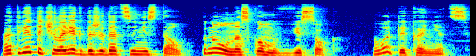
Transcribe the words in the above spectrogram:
Ответа человек дожидаться не стал, пнул носком в висок. Вот и конец.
